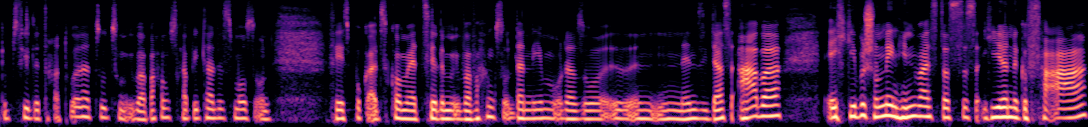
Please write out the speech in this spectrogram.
Gibt es viel Literatur dazu zum Überwachungskapitalismus und Facebook als kommerziellem Überwachungsunternehmen oder so nennen Sie das. Aber ich gebe schon den Hinweis, dass das hier eine Gefahr Gefahr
